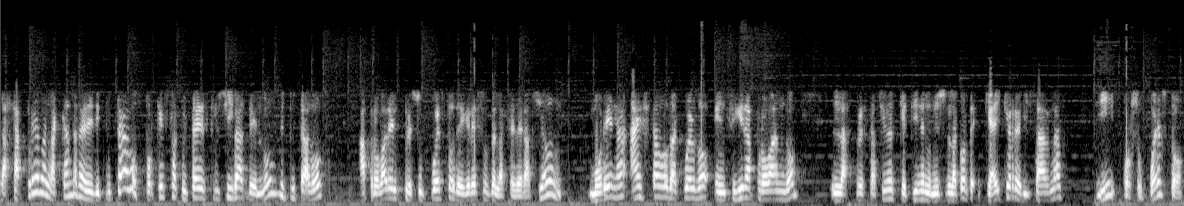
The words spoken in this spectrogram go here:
las aprueba la Cámara de Diputados, porque es facultad exclusiva de los diputados aprobar el presupuesto de egresos de la Federación. Morena ha estado de acuerdo en seguir aprobando las prestaciones que tienen los ministros de la Corte, que hay que revisarlas Sí, por supuesto.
